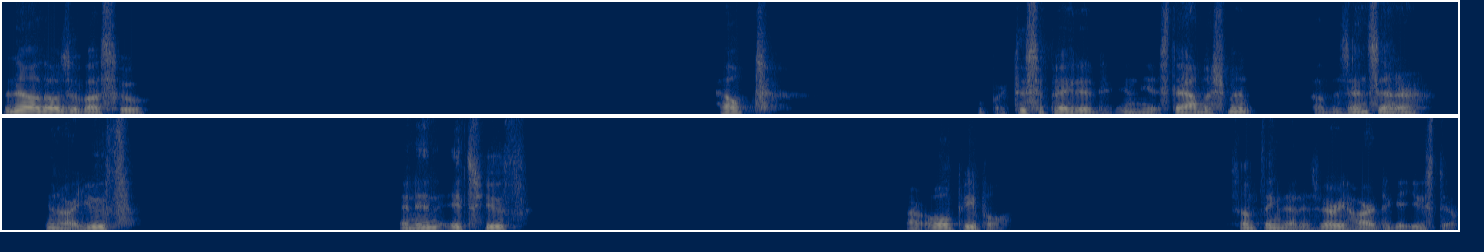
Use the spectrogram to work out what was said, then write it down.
So now, those of us who helped, who participated in the establishment of the Zen Center in our youth and in its youth are old people, something that is very hard to get used to.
